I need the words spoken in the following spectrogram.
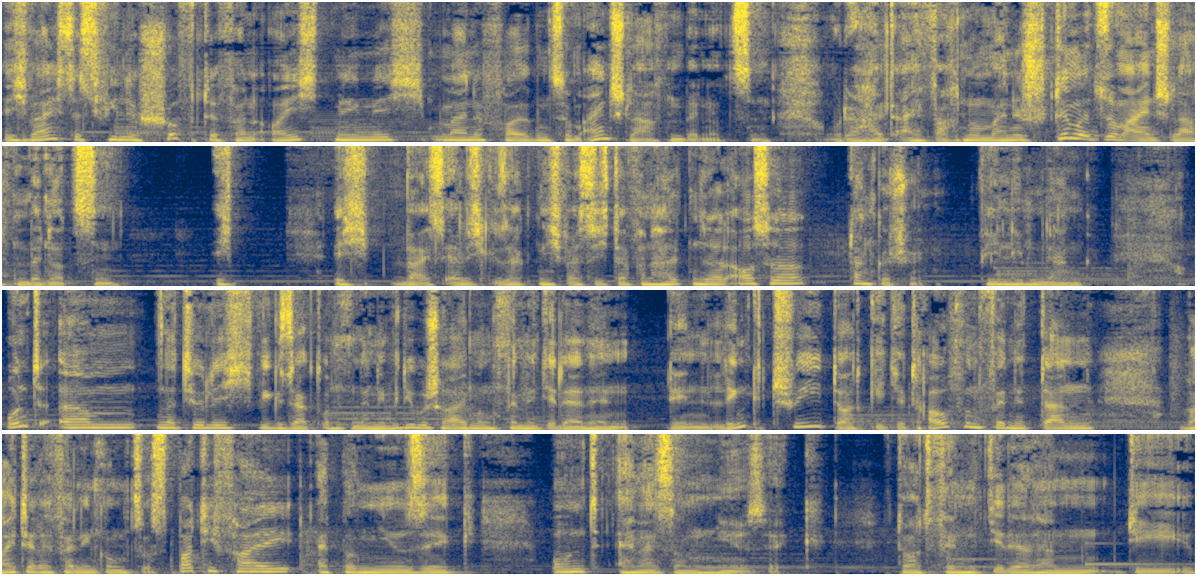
Ich weiß, dass viele Schufte von euch nämlich meine Folgen zum Einschlafen benutzen. Oder halt einfach nur meine Stimme zum Einschlafen benutzen. Ich, ich weiß ehrlich gesagt nicht, was ich davon halten soll, außer Dankeschön. Vielen lieben Dank. Und ähm, natürlich, wie gesagt, unten in der Videobeschreibung findet ihr dann den, den Linktree. Dort geht ihr drauf und findet dann weitere Verlinkungen zu Spotify, Apple Music und Amazon Music. Dort findet ihr dann die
